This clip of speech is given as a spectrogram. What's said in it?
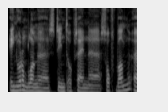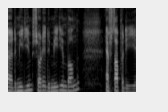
enorm lange stint op zijn softbanden. de medium, sorry, de mediumbanden. En Verstappen, die...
